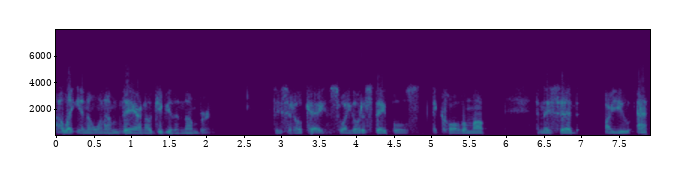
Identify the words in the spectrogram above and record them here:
I'll let you know when I'm there, and I'll give you the number." They said, "Okay." So I go to Staples. I call them up, and they said, are you at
